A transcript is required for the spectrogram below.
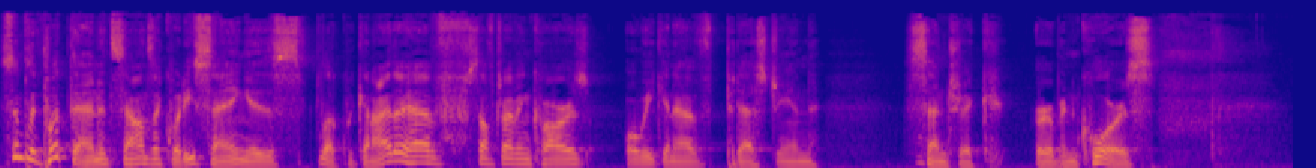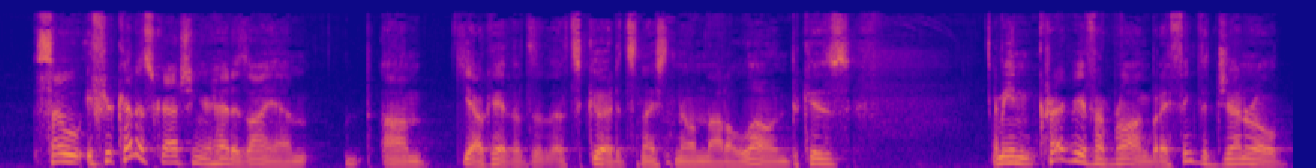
Simply put, then, it sounds like what he's saying is look, we can either have self driving cars or we can have pedestrian centric urban cores. So if you're kind of scratching your head as I am, um, yeah, okay, that's, that's good. It's nice to know I'm not alone because, I mean, correct me if I'm wrong, but I think the general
